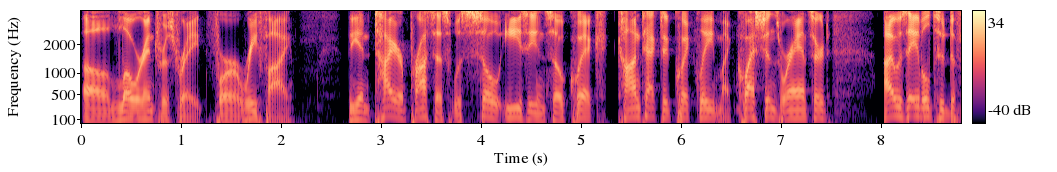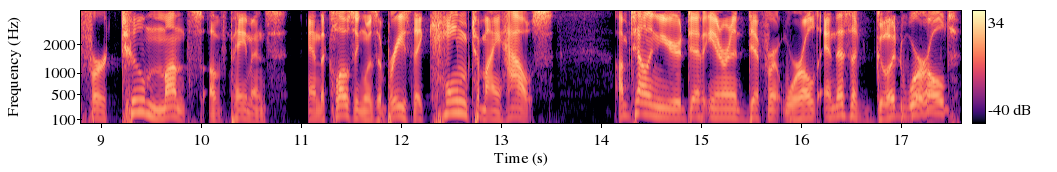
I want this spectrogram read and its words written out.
a lower interest rate for a refi. The entire process was so easy and so quick. Contacted quickly, my questions were answered. I was able to defer two months of payments, and the closing was a breeze. They came to my house. I'm telling you, you're, di- you're in a different world, and this is a good world.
